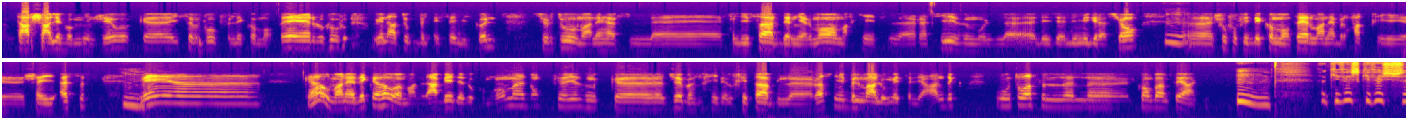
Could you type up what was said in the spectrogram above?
ما تعرفش عليهم مين جاوك يسبوك في les commentaires وينعطوك بالاسامي الكل. surtout معناها في في اللي صار dernièrement مع حكاية ال racisme و l'immigration نشوفوا في des commentaires معناها بالحق شيء يأسف. mais كهو معناها هذاك هو معناها العباد هذوكم هما. donc يلزمك تجابه الخطاب الرسمي بالمعلومات اللي عندك وتواصل ال combat نتاعك. كيفاش كيفاش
